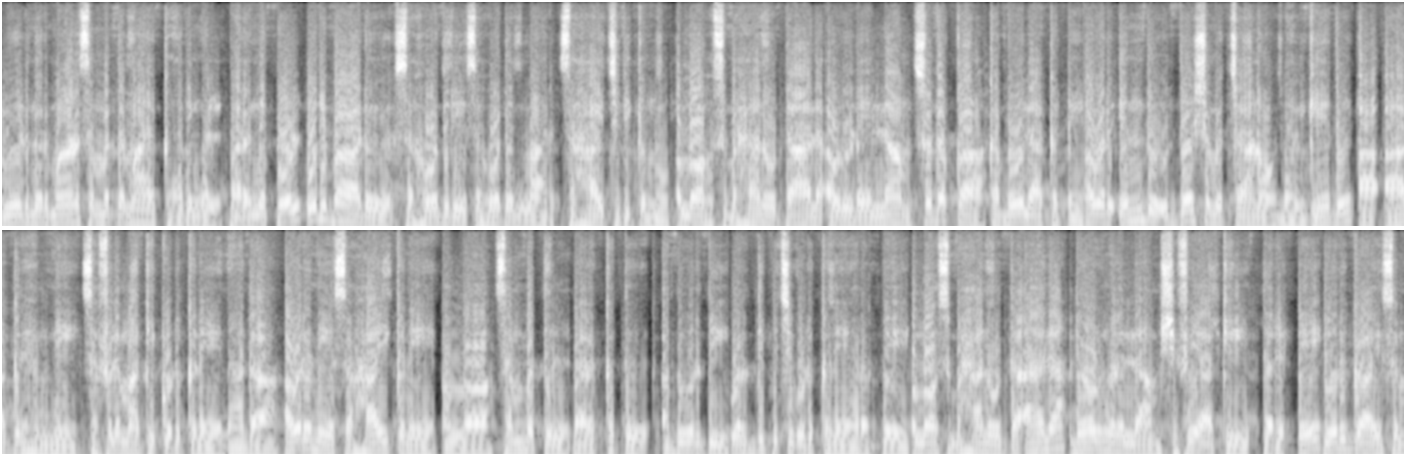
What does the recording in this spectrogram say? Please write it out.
വീട് നിർമ്മാണ സംബന്ധമായ കാര്യങ്ങൾ പറഞ്ഞപ്പോൾ ഒരുപാട് സഹോദരി സഹോദരന്മാർ സഹായിച്ചിരിക്കുന്നു. അള്ളാഹു സുബാനു താല അവരുടെ എല്ലാം സ്വതക്ക കബൂലാക്കട്ടെ അവർ എന്ത് ഉദ്ദേശം വെച്ചാണോ നൽകിയത് ആ ആഗ്രഹം നീ സഫലമാക്കി കൊടുക്കണേ നാഥ. അവരെ നീ സഹായിക്കണേ അള്ളാ. സമ്പത്തിൽ പറക്കത്ത് അഭിവൃദ്ധി വർദ്ധിപ്പിച്ചു കൊടുക്കണേ റബ്ബേ. അള്ളാ സുബാനു താല രോഗങ്ങളെല്ലാം ഷിഫയാക്കി തരട്ടെ. ദീർഘായുസും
